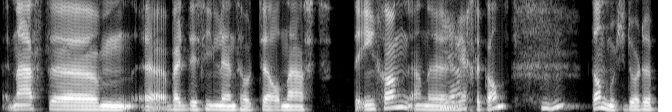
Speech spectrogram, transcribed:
naast, ehm, eh, bij het Disneyland Hotel, naast de ingang aan de Ja. rechterkant. Mhm. Dan moet je door de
